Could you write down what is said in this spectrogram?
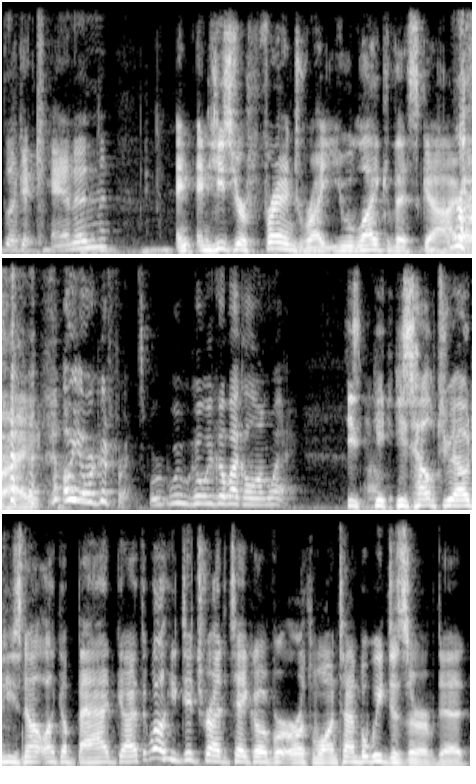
like a cannon? And and he's your friend, right? You like this guy, right? oh yeah, we're good friends. We're, we go we go back a long way. He's he, he's helped you out. He's not like a bad guy. Well, he did try to take over Earth one time, but we deserved it.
